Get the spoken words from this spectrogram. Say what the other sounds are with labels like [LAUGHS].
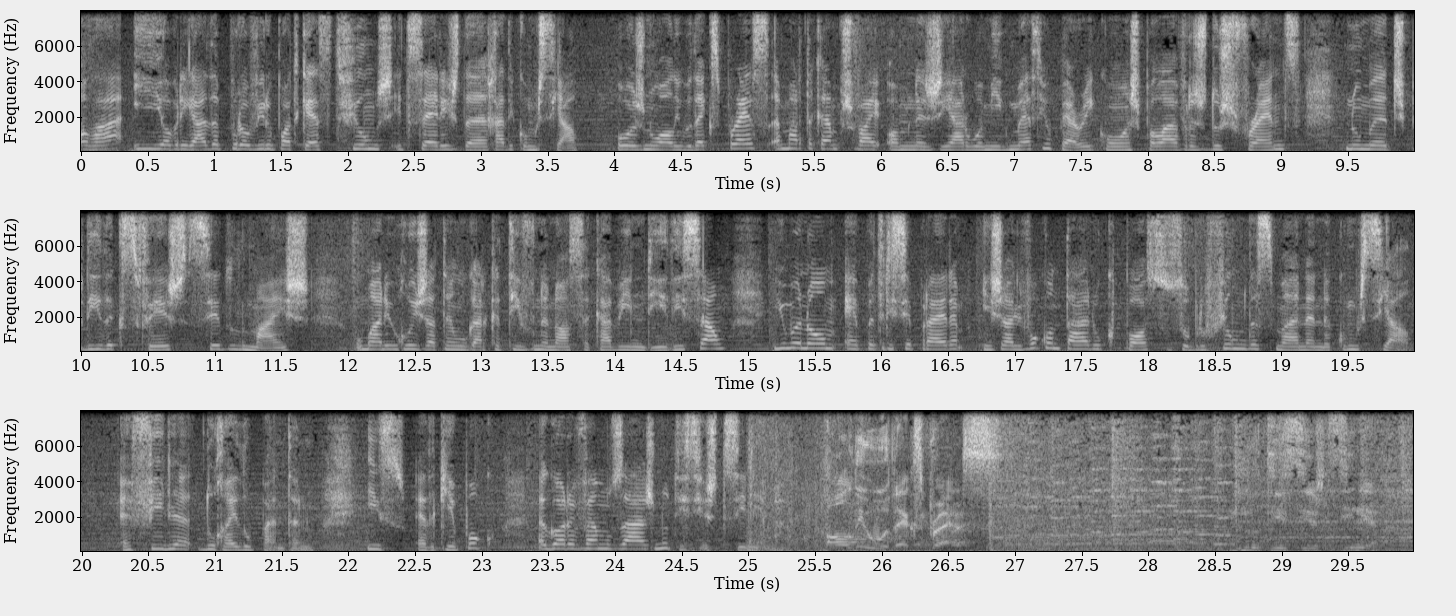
Olá e obrigada por ouvir o podcast de filmes e de séries da Rádio Comercial. Hoje no Hollywood Express, a Marta Campos vai homenagear o amigo Matthew Perry com as palavras dos Friends numa despedida que se fez cedo demais. O Mário Rui já tem lugar cativo na nossa cabine de edição e o meu nome é Patrícia Pereira e já lhe vou contar o que posso sobre o filme da semana na Comercial. A Filha do Rei do Pântano. Isso é daqui a pouco. Agora vamos às notícias de cinema. Hollywood Express. Notícias de cinema.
